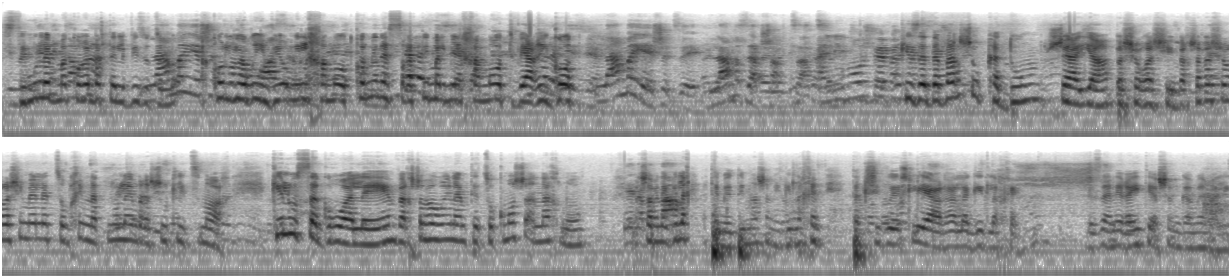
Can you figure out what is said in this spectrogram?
שימו לב מה קורה בטלוויזיות, הכל כל יורים הרוע הזה? ומלחמות, כל מיני סרטים על מלחמות והריגות. למה יש את זה? למה זה עכשיו צץ? בבתי כי זה דבר שהוא קדום שהיה בשורשים, ועכשיו השורשים האלה צומחים, נתנו להם רשות לצמוח. כאילו סגרו עליהם, ועכשיו אומרים להם תצאו כמו שאנחנו. עכשיו אני אגיד לכם, אתם יודעים מה שאני אגיד לכם? תקשיבו, יש לי הערה להגיד לכם. וזה אני ראיתי, השם גם הראה לי.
